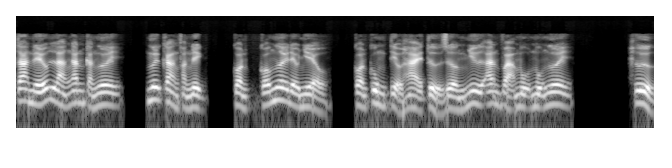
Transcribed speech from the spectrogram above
ta nếu là ngăn cả ngươi, ngươi càng phản nghịch, còn có ngươi đều nhiều, còn cùng tiểu hài tử dường như ăn vạ mụ mụ ngươi. Hừ,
